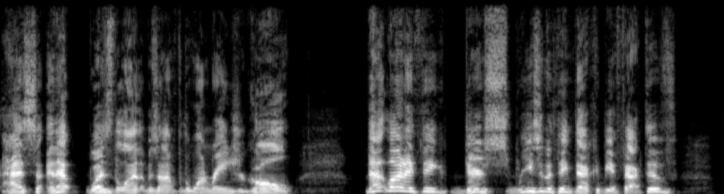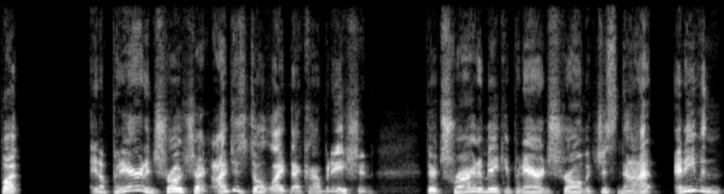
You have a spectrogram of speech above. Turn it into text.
has, and that was the line that was on for the one Ranger goal. That line, I think there's reason to think that could be effective, but you know, Panarin and Trocheck, I just don't like that combination. They're trying to make it Panarin Strome. It's just not. And even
